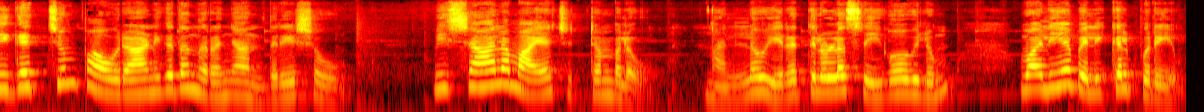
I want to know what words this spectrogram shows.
തികച്ചും പൗരാണികത നിറഞ്ഞ അന്തരീക്ഷവും വിശാലമായ ചുറ്റമ്പലവും നല്ല ഉയരത്തിലുള്ള ശ്രീകോവിലും വലിയ ബലിക്കൽപുരയും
